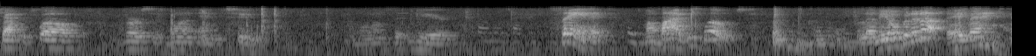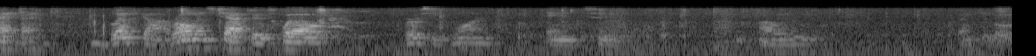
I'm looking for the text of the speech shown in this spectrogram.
chapter 12, verses 1 and 2. And while I'm sitting here saying it, my Bible's closed. Let me open it up. Amen. Bless God. Romans chapter 12, verses 1 and 2. Hallelujah. Thank you, Lord.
